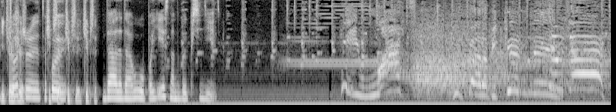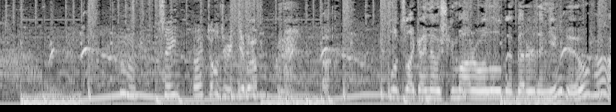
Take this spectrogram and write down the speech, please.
И Чоджи, Чоджи такой... Чипсы, чипсы, чипсы. Да-да-да, о, поесть надо будет посидеть. Hey, what? You gotta be kidding me! Hmm, see, I told you he'd give up. Looks like I know Shikamaru a little bit better than you do, huh?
